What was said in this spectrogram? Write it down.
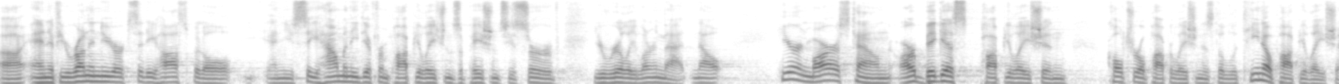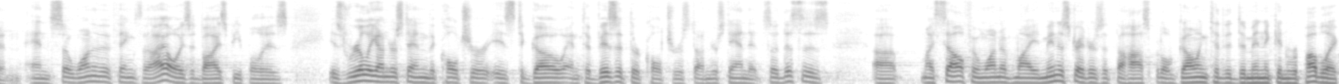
Uh, and if you run a New York City hospital and you see how many different populations of patients you serve, you really learn that. Now, here in Morristown, our biggest population, cultural population, is the Latino population. And so one of the things that I always advise people is is really understanding the culture is to go and to visit their cultures to understand it. So this is uh, myself and one of my administrators at the hospital going to the Dominican Republic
